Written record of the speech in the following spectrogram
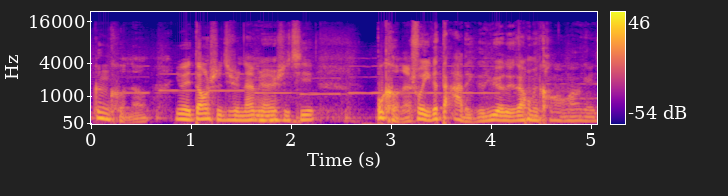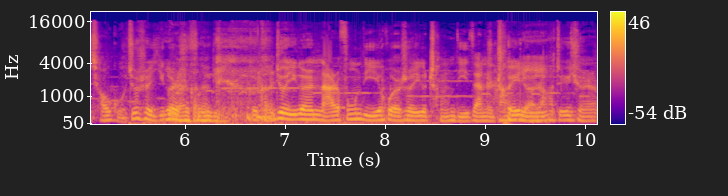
更可能，因为当时其实南北战争时期。不可能说一个大的一个乐队在后面哐哐哐给你敲鼓，就是一个人可能就可能就一个人拿着风笛或者是一个长笛在那吹着，然后就一群人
